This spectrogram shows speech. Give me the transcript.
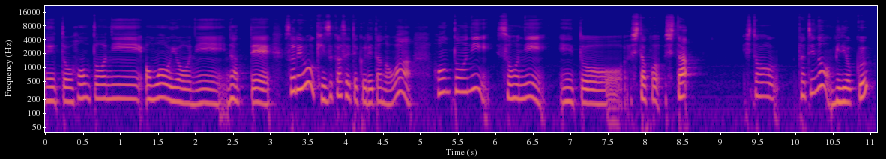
えーと、本当に思うようになってそれを気づかせてくれたのは本当にそうに、えーと、としたした人たちの魅力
